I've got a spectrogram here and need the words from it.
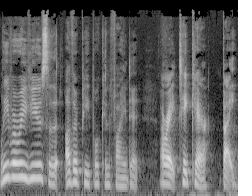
leave a review so that other people can find it. All right, take care. Bye.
